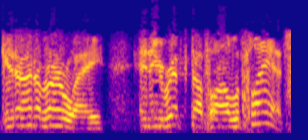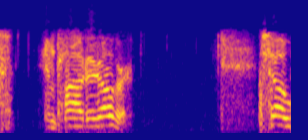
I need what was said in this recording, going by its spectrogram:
get out of our way, and they ripped up all the plants and plowed it over. So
